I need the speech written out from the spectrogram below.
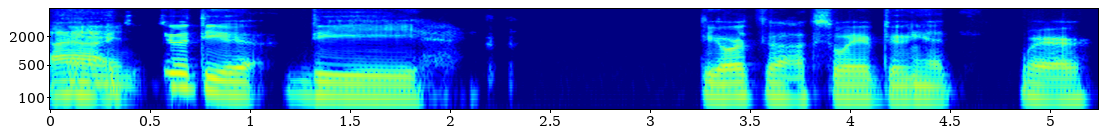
Uh, And do it the the the orthodox way of doing it, where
